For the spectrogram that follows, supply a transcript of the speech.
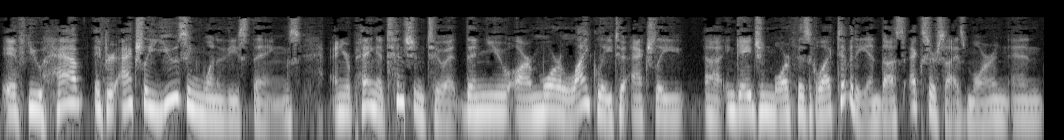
if you have, if you're actually using one of these things and you're paying attention to it, then you are more likely to actually uh, engage in more physical activity and thus exercise more and and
